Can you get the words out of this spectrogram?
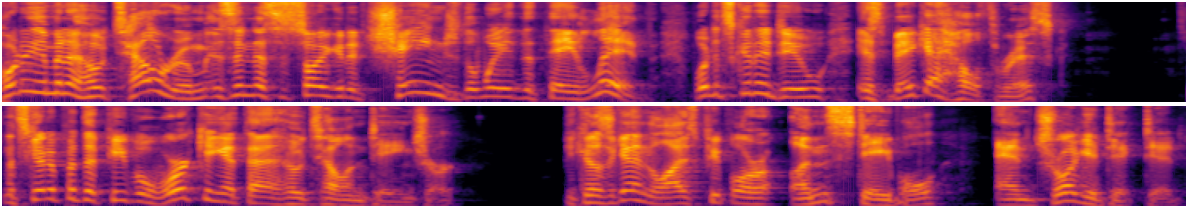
Putting them in a hotel room isn't necessarily going to change the way that they live. What it's going to do is make a health risk. It's going to put the people working at that hotel in danger because, again, a lot of people are unstable and drug addicted,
